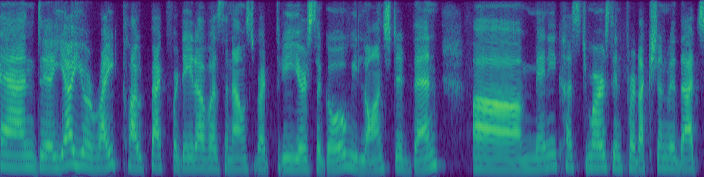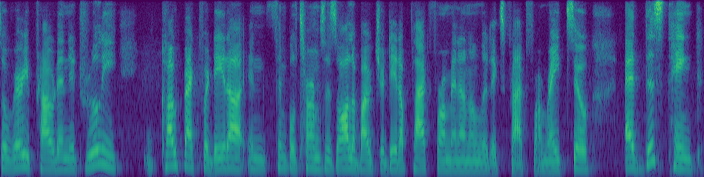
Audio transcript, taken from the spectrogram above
And uh, yeah, you're right. Cloud Pak for Data was announced about three years ago. We launched it then. Uh, many customers in production with that, so very proud. And it really, Cloud Pak for Data in simple terms is all about your data platform and analytics platform, right? So at this Think,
